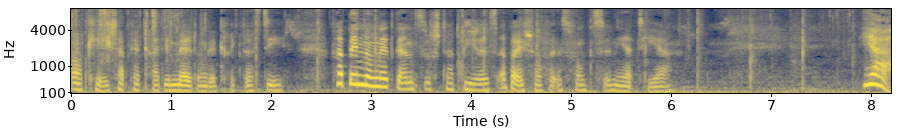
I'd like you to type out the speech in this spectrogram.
okay, ich habe ja gerade die Meldung gekriegt, dass die Verbindung nicht ganz so stabil ist, aber ich hoffe, es funktioniert hier. Ja,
